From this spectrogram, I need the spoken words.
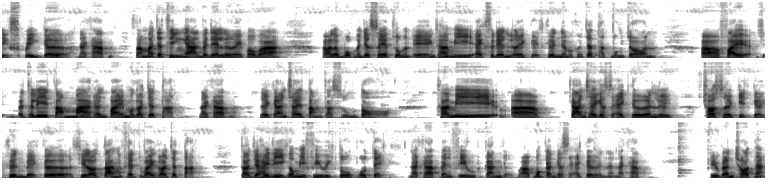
ติกสปริงเกอร์นะครับ สามารถจะทิ้งงานไปได้เลย เพราะว่าระบบมันจะเซฟตัวมันเอง ถ้ามีอุบิเหตุอะไรเกิดขึ้นเนี่ยมันก็จะตัดวงจรไฟแบตเตอรี่ต่ำมากเกินไปมันก็จะตัดนะครับในการใช้ต่ำตัดสูงต่อ ถ้ามีการใช้กระแสเกินหรือ ช็อตเซอร์กิตเกิดขึ้นเบรกเกอร์ที่เราตั้งเซตไว้ก็จะตัด ถ้าจะให้ดีก็มีฟิลอีกตัวโปรเทคนะครับ เป็นฟิลกันป้องกันกระแสเกินนะครับ ฟิลกันช็อตนะ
